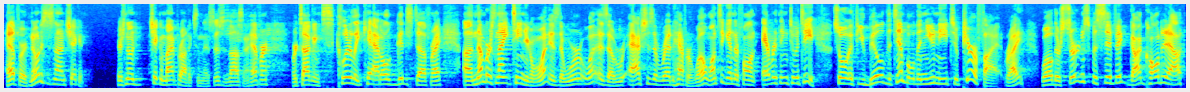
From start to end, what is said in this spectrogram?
heifer. Notice it's not a chicken. There's no chicken byproducts in this. This is awesome. Heifer, we're talking clearly cattle, good stuff, right? Uh, Numbers 19, you're going, what is the what is the ashes of red heifer? Well, once again, they're following everything to a T. So if you build the temple, then you need to purify it, right? Well, there's certain specific, God called it out.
